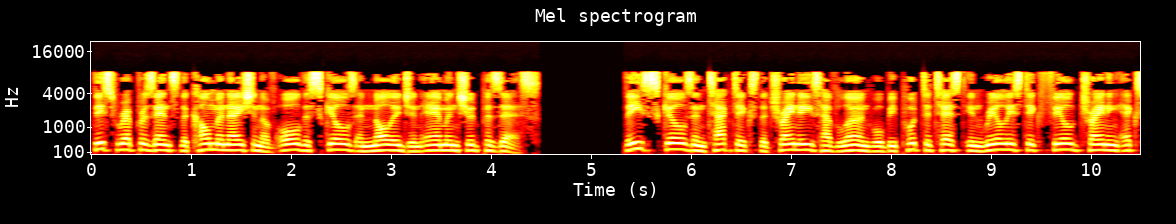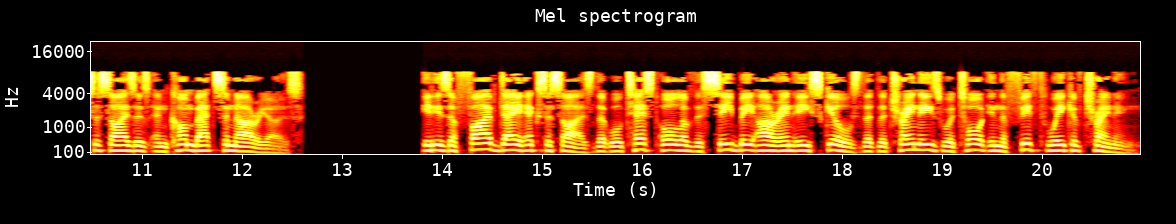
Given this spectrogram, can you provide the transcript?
This represents the culmination of all the skills and knowledge an airman should possess. These skills and tactics the trainees have learned will be put to test in realistic field training exercises and combat scenarios. It is a five-day exercise that will test all of the CBRNE skills that the trainees were taught in the fifth week of training.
